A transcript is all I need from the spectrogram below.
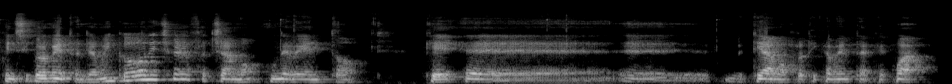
Quindi sicuramente andiamo in codice, facciamo un evento che eh, eh, mettiamo praticamente anche qua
